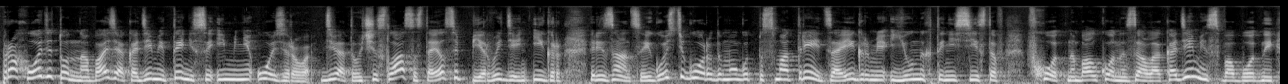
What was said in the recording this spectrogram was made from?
Проходит он на базе Академии тенниса имени Озерова. 9 числа состоялся первый день игр. Рязанцы и гости города могут посмотреть за играми юных теннисистов. Вход на балконы зала Академии свободный.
